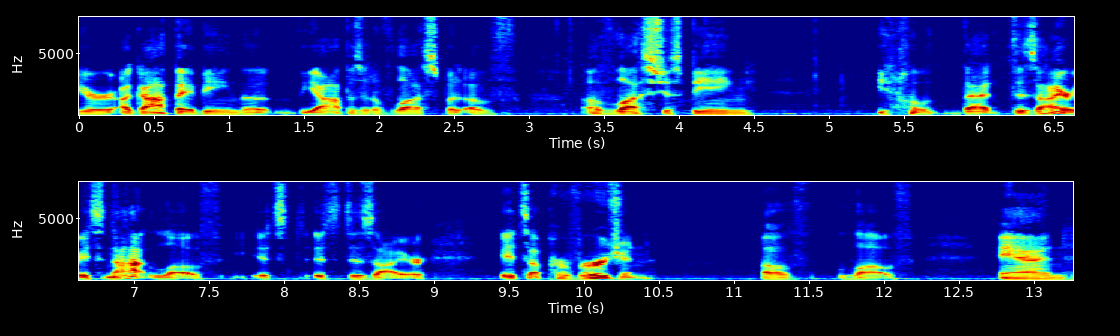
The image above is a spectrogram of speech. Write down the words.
your agape being the the opposite of lust, but of of lust just being, you know, that desire. It's not love. It's it's desire. It's a perversion of love, and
